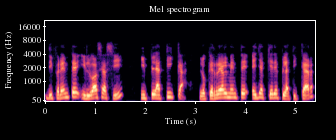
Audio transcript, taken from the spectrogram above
diferente y lo hace así y platica lo que realmente ella quiere platicar,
